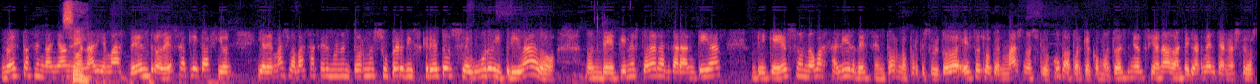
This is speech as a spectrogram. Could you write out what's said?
no estás engañando a nadie más dentro de esa aplicación y además lo vas a hacer en un entorno súper discreto, seguro y privado, donde tienes todas las garantías de que eso no va a salir de ese entorno, porque sobre todo eso es lo que más nos preocupa, porque como tú has mencionado anteriormente a nuestros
